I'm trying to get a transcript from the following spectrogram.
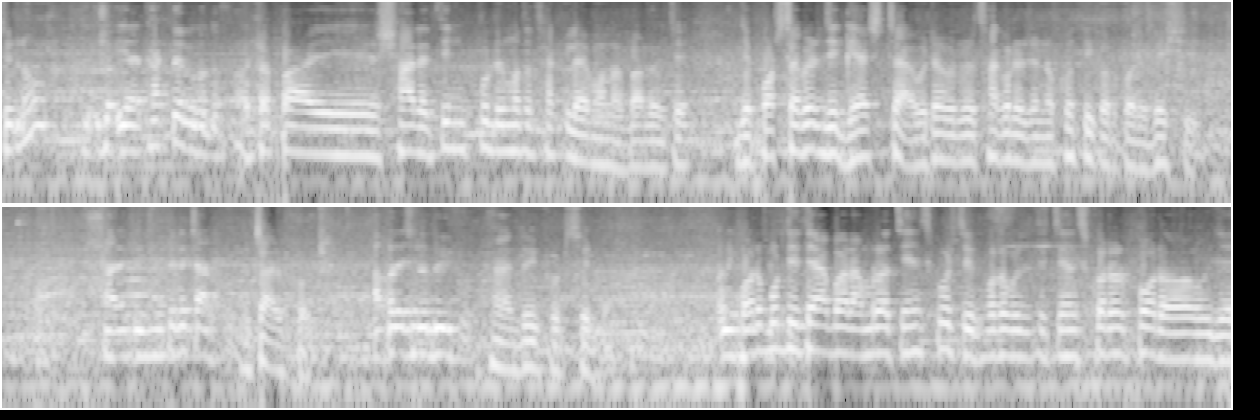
ছিল। থাকতে হবে কত ওটা প্রায় সাড়ে তিন ফুটের মতো থাকলে মনে হয় ভালো হয়েছে। যে প্রস্রাবের যে গ্যাসটা ওটা ছাগলের জন্য ক্ষতিকর করে বেশি। সাড়ে তিন ফুট থেকে চার ফুট। চার ফুট। আপনাদের ছিল দুই ফুট? হ্যাঁ দুই ফুট ছিল। পরবর্তীতে আবার আমরা চেঞ্জ করছি। পরবর্তীতে চেঞ্জ করার পর ওই যে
